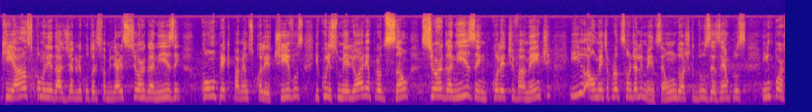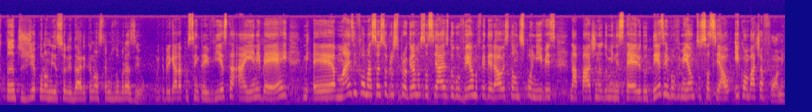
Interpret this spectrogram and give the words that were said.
que as comunidades de agricultores familiares se organizem, comprem equipamentos coletivos e com isso melhorem a produção, se organizem coletivamente e aumente a produção de alimentos. É um, acho que, dos exemplos importantes de economia solidária que nós temos no Brasil. Muito obrigada por sua entrevista. A NBR, é, mais informações sobre os programas sociais do governo federal estão disponíveis na página do Ministério do Desenvolvimento Social e Combate à Fome,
